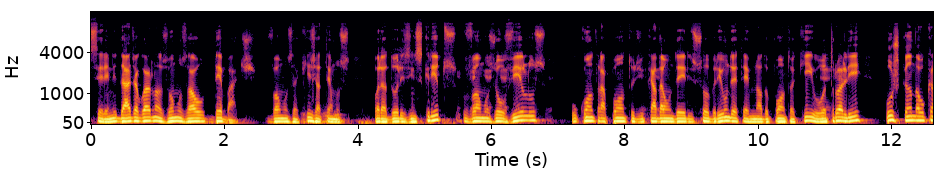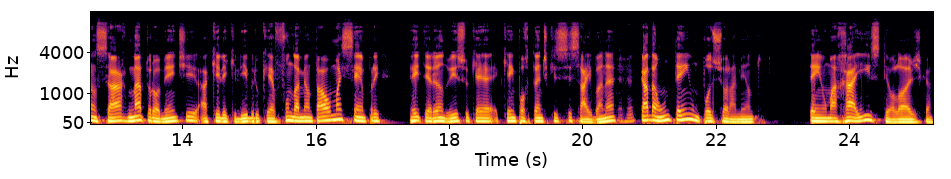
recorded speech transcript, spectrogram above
serenidade. Agora nós vamos ao debate. Vamos aqui, já temos oradores inscritos, vamos ouvi-los, o contraponto de cada um deles sobre um determinado ponto aqui, o outro ali, buscando alcançar naturalmente aquele equilíbrio que é fundamental, mas sempre reiterando isso que é, que é importante que se saiba, né? Cada um tem um posicionamento, tem uma raiz teológica,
